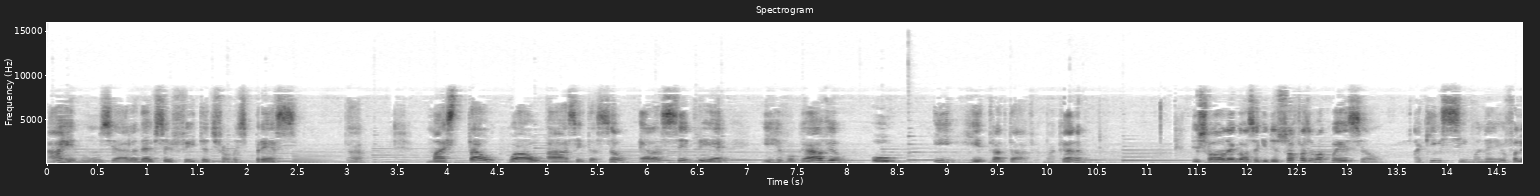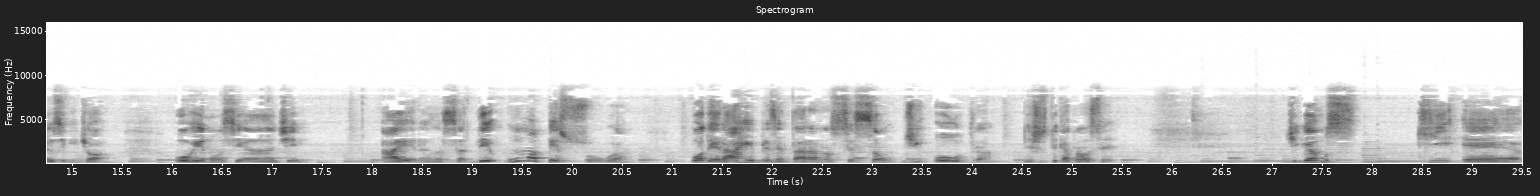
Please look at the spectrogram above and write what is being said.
a renúncia ela deve ser feita de forma expressa. Tá? Mas tal qual a aceitação, ela sempre é irrevogável ou irretratável. Bacana? Deixa eu falar um negócio aqui, deixa eu só fazer uma correção. Aqui em cima, né? Eu falei o seguinte, ó. O renunciante à herança de uma pessoa poderá representar a sucessão de outra. Deixa eu explicar para você. Digamos que é,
